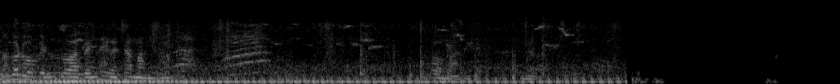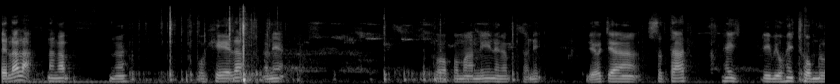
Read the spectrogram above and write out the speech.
มันก็โดูเป็นรอยเป็นนี่ก็ช่างมันครับก็มาดินะเสร็จแล้วล่ะนะครับนะโอเคแล้วอันเนี้ย ก็ประมาณนี้นะครับตอนนี้เดี๋ยวจะสตาร์ทให้รีวิวให้ชมดู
